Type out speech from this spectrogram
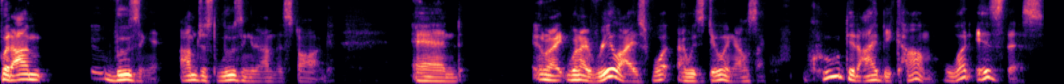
But I'm losing it. I'm just losing it on this dog. And, and when I when I realized what I was doing, I was like, who did I become? What is this?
